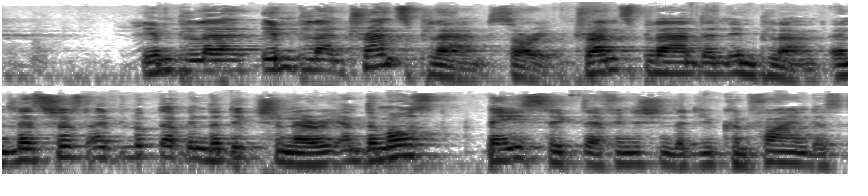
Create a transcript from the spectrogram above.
implant, implant, transplant, sorry, transplant and implant. And let's just, I looked up in the dictionary, and the most basic definition that you can find is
